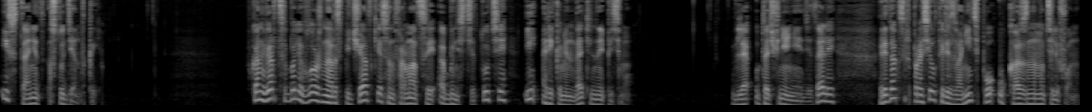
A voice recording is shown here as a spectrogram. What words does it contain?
и станет студенткой. В конверт были вложены распечатки с информацией об институте и рекомендательное письмо. Для уточнения деталей редактор просил перезвонить по указанному телефону.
